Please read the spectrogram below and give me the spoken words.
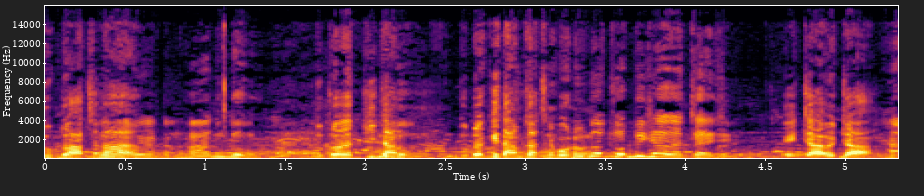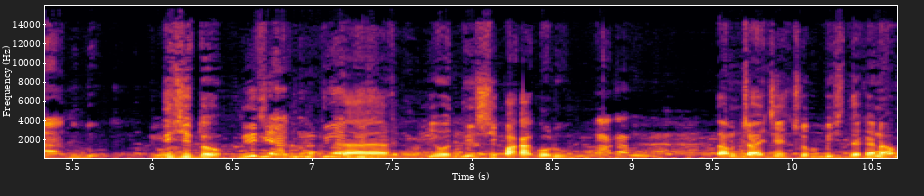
দুটো আছে না? দুটো কি দাম দুটো কি দাম চাচ্ছেন বলুন? চব্বিশ এটা ওইটা? দিছি তো? হ্যাঁ, দিশি পাকা গরু। দাম চাইছে চব্বিশ দেখে নাও।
